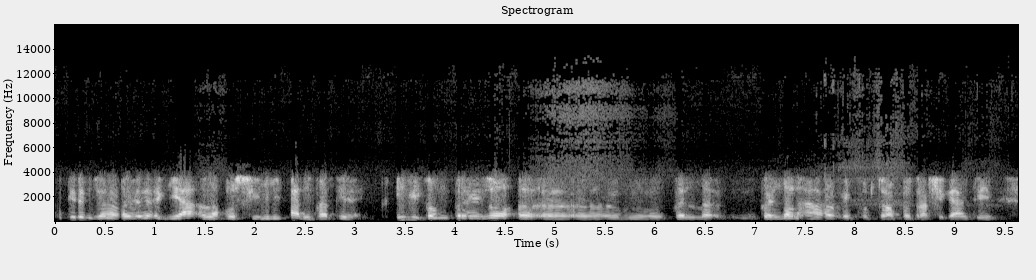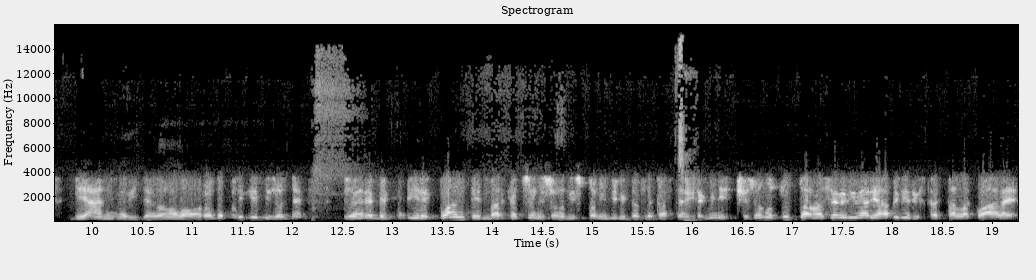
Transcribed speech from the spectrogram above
partire bisogna vedere chi ha la possibilità di partire, ivi compreso eh, eh, quel, quel denaro che purtroppo i trafficanti di anime richiedono loro, dopodiché bisogna, bisognerebbe capire quante imbarcazioni sono disponibili per le partenze, sì. quindi ci sono tutta una serie di variabili rispetto alla quale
